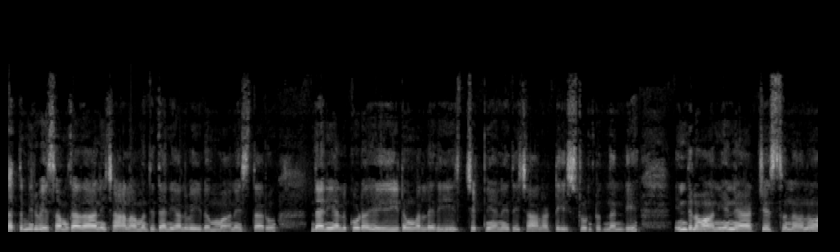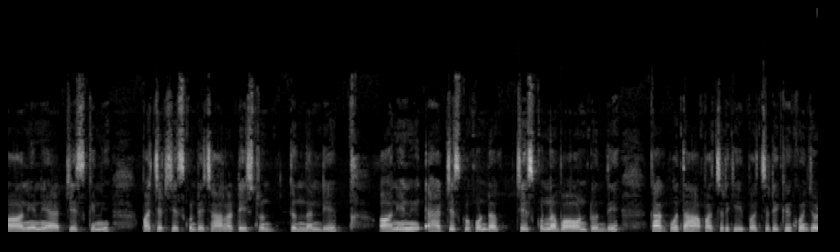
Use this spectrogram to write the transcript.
కొత్తిమీర వేసాం కదా అని చాలామంది ధనియాలు వేయడం మానేస్తారు. ధనియాలు కూడా వేయడం వల్ల ఈ చట్నీ అనేది చాలా టేస్ట్ ఉంటుందండి. ఇందులో ఆనియన్ యాడ్ చేస్తున్నాను. ఆనియన్ యాడ్ చేసుకుని పచ్చడి చేసుకుంటే చాలా టేస్ట్ ఉంటుందండి. ఆనియన్ యాడ్ చేసుకోకుండా చేసుకున్నా బాగుంటుంది. కాకపోతే ఆ పచ్చడికి ఈ పచ్చడికి కొంచెం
